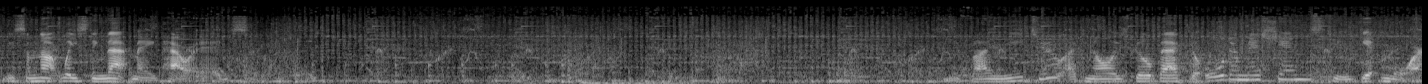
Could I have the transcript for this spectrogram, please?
At least I'm not wasting that many power eggs. If I need to, I can always go back to older missions to get more.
